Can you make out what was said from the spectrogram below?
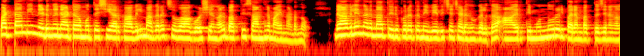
പട്ടാമ്പി നെടുങ്ങനാട്ട് മുത്തശ്ശിയാർക്കാവിൽ മകരച്ചൊവ്വ ആഘോഷങ്ങൾ ഭക്തിസാന്ദ്രമായി നടന്നു. രാവിലെ നടന്ന തിരുപ്പുറത്ത് നിവേദിച്ച ചടങ്ങുകൾക്ക് ആയിരത്തി മുന്നൂറിൽ പരം ഭക്തജനങ്ങൾ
